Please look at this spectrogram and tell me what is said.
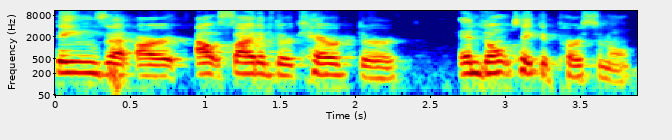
things that are outside of their character and don't take it personal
